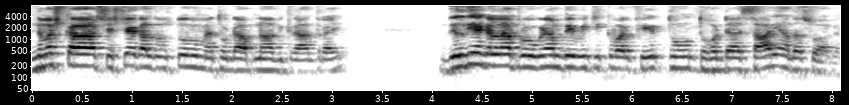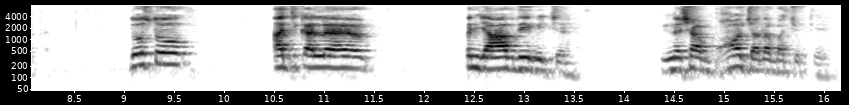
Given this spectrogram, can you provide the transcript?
ਨਮਸਕਾਰ, ਸਤਿ ਸ਼੍ਰੀ ਅਕਾਲ ਦੋਸਤੋ, ਮੈਂ ਤੁਹਾਡਾ ਆਪਣਾ ਵਿਕਰਾਂਤ ਰਾਏ। ਦਿਲ ਦੀਆਂ ਗੱਲਾਂ ਪ੍ਰੋਗਰਾਮ ਦੇ ਵਿੱਚ ਇੱਕ ਵਾਰ ਫੇਰ ਤੋਂ ਤੁਹਾਡਾ ਸਾਰਿਆਂ ਦਾ ਸਵਾਗਤ ਹੈ। ਦੋਸਤੋ ਅੱਜ ਕੱਲ ਪੰਜਾਬ ਦੇ ਵਿੱਚ ਨਸ਼ਾ ਬਹੁਤ ਜ਼ਿਆਦਾ ਵੱਧ ਚੁੱਕਿਆ ਹੈ।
